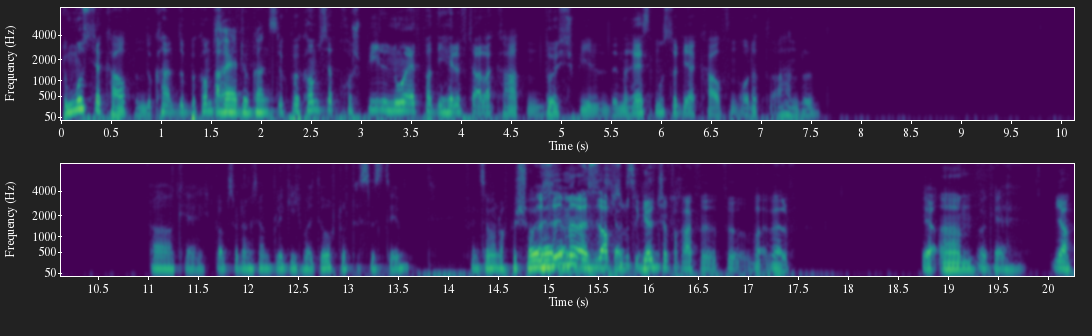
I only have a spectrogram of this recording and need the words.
Du musst ja kaufen. Du, kann, du, bekommst Ach ja, du kannst. du bekommst ja pro Spiel nur etwa die Hälfte aller Karten durchspielen. Den Rest musst du dir kaufen oder handeln. Ah, okay. Ich glaube, so langsam blicke ich mal durch durch das System. Ich finde es immer noch bescheuert. Es ist, immer, es ist absolute Geldschöpferei für, für Valve. Ja. Ähm, Okay. Ja,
